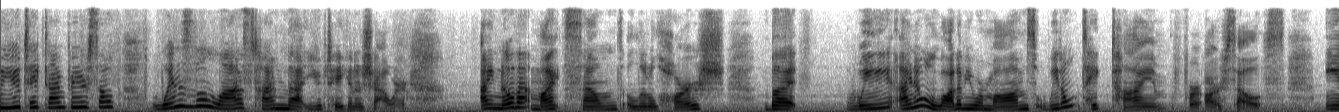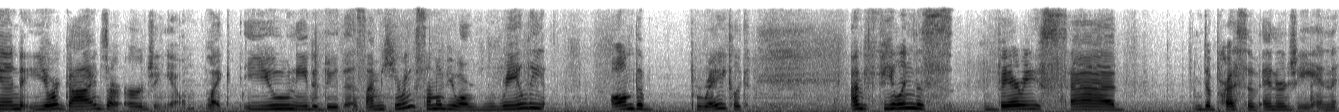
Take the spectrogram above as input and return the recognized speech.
you take time for yourself? When's the last time that you've taken a shower? I know that might sound a little harsh, but we, I know a lot of you are moms, we don't take time for ourselves. And your guides are urging you, like, you need to do this. I'm hearing some of you are really on the break. Like, I'm feeling this very sad, depressive energy. And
